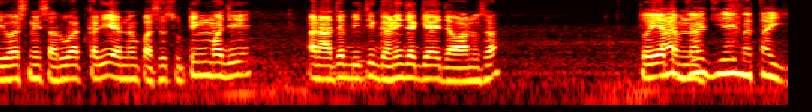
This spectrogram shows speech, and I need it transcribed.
દિવસની શરૂઆત કરીએ અને પછી શૂટિંગમાં જઈએ. અને આજે બીજી ઘણી જગ્યાએ જવાનું છે. તો એ તમને બતાવી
